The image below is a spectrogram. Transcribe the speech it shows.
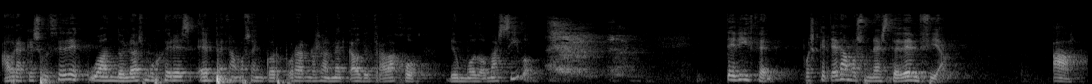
Ahora, ¿qué sucede cuando las mujeres empezamos a incorporarnos al mercado de trabajo de un modo masivo? Te dicen, pues que te damos una excedencia. Ah,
